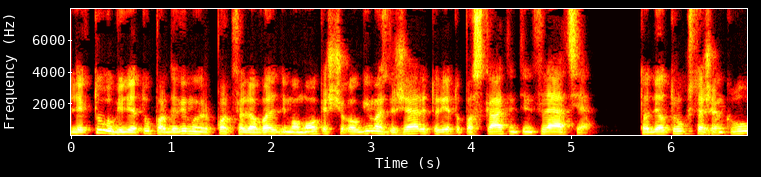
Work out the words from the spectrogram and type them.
Lėktuvų bilietų pardavimų ir portfelio valdymo mokesčių augimas birželį turėtų paskatinti infliaciją, todėl trūksta ženklų,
